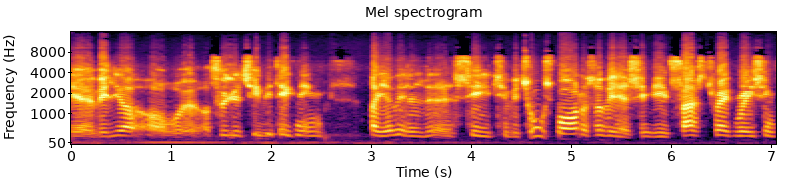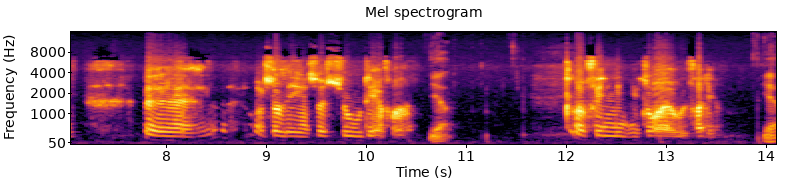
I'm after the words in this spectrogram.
øh, vælger at, øh, at følge tv-dækningen, og jeg vil øh, se TV2 Sport, og så vil jeg se Fast Track Racing, øh, og så vil jeg så suge derfra Ja. og finde min historie ud fra det. Ja.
